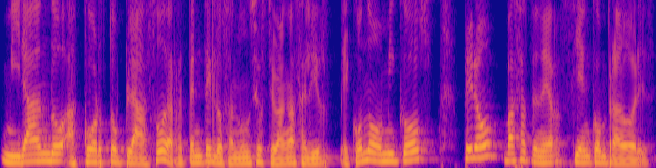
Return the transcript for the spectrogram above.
mirando a corto plazo, de repente los anuncios te van a salir económicos, pero vas a tener 100 compradores.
